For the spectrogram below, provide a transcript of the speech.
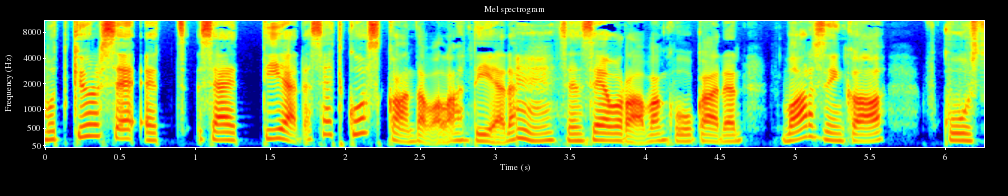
mutta kyllä se, että sä et tiedä, sä et koskaan tavallaan tiedä mm. sen seuraavan kuukauden, varsinkaan kuusi,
